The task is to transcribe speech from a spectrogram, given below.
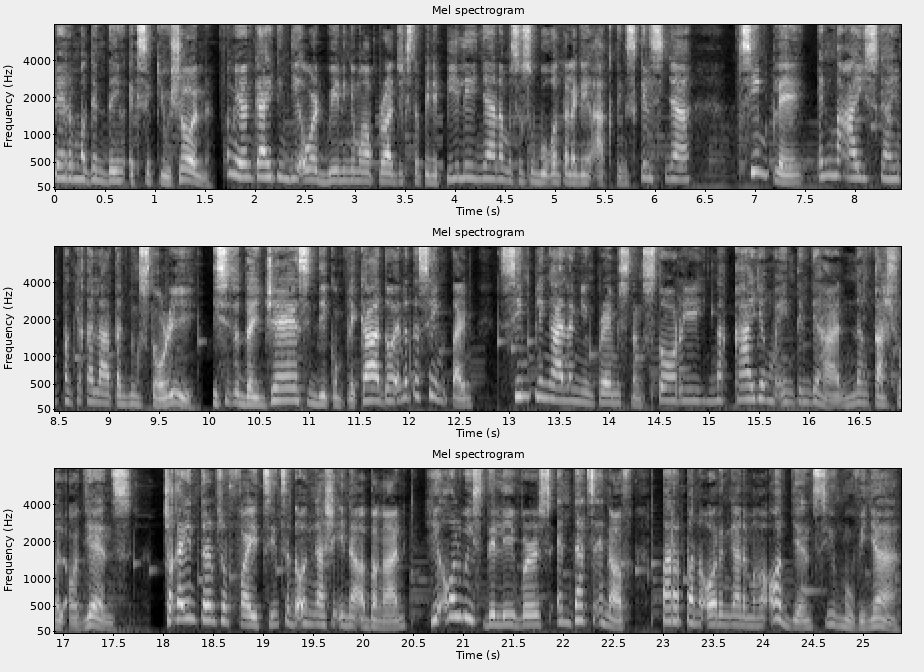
pero maganda yung execution. Alam yun, kahit hindi award-winning yung mga projects na pinipili niya na masusubukan talaga yung acting skills niya, simple and maayos nga yung pagkakalatag ng story. Easy to digest, hindi komplikado, and at the same time, simple nga lang yung premise ng story na kayang maintindihan ng casual audience. Tsaka in terms of fight scenes, sa doon nga siya inaabangan, he always delivers and that's enough para panoorin nga ng mga audience yung movie niya.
